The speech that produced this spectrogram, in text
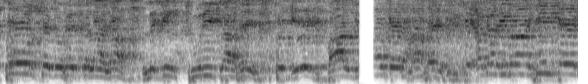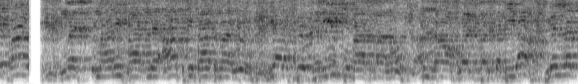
ज़ोर से जो है चलाया। लेकिन छुरी क्या है कि एक बाल कह रहा है कि अगर इब्राहिम के एक बाल, मैं तुम्हारी बात में आपकी बात मानू या रब्बे जलील की बात मानू ಕಬೀರಾ ಮಿಲ್ಲತ್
